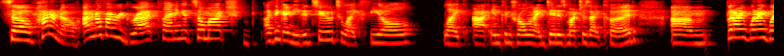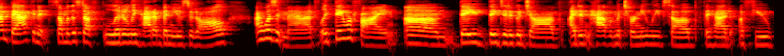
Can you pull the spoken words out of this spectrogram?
So I don't know. I don't know if I regret planning it so much. I think I needed to to like feel like uh, in control, and I did as much as I could. Um, but I when I went back and it, some of the stuff literally hadn't been used at all. I wasn't mad. Like they were fine. Um, they they did a good job. I didn't have a maternity leave sub. They had a few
